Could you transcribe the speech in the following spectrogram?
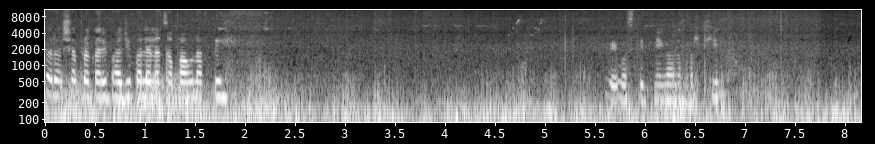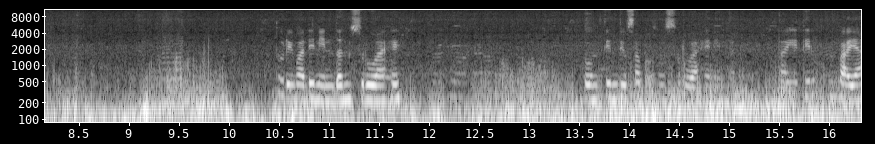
तर अशा प्रकारे भाजीपाल्याला जपावं लागते. व्यवस्थित निघालं तर ठीक. तुरीमध्ये निंदन सुरू आहे. दोन तीन दिवसापासून सुरू आहे निंदन. आता येतील बाया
